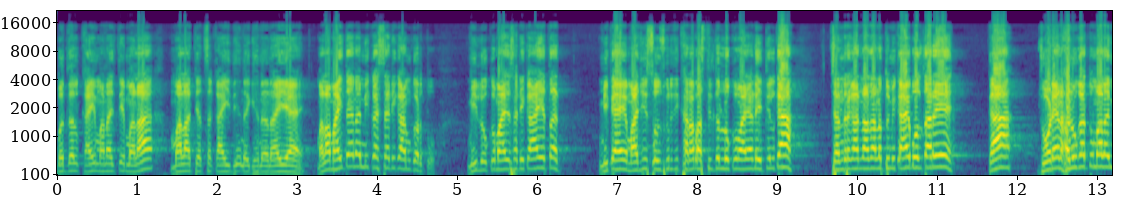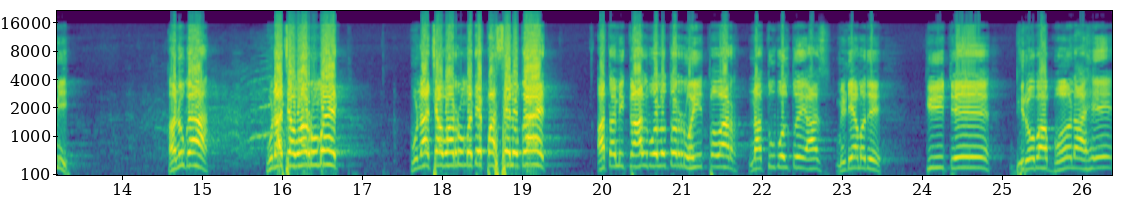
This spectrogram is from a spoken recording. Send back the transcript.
बद्दल काही म्हणायचे मला? मला त्याचं काही देणं घेणं नाही आहे. मला माहीत आहे ना मी कशासाठी काम करतो. मी लोक माझ्यासाठी काय येतात? मी काय माझी संस्कृती खराब असतील तर लोक माझ्याकडे येतील का? चंद्रकांत दादांना तुम्ही काय बोलता रे? का? जोड्यान हाणू का तुम्हाला मी? हाणू का? कुणाच्या वॉर रूम आहेत? कुणाच्या वॉर रूममध्ये पाचशे लोक आहेत? आता मी काल बोललो तर रोहित पवार नातू बोलतोय आज मीडियामध्ये की ते बिरोबा बन आहे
